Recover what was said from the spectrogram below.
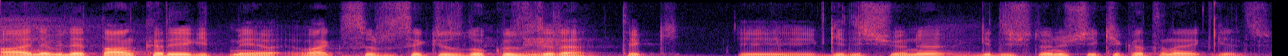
aynı bilet Ankara'ya gitmeye bak sırf 809 lira tek e, gidiş yönü gidiş dönüş iki katına gelir.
